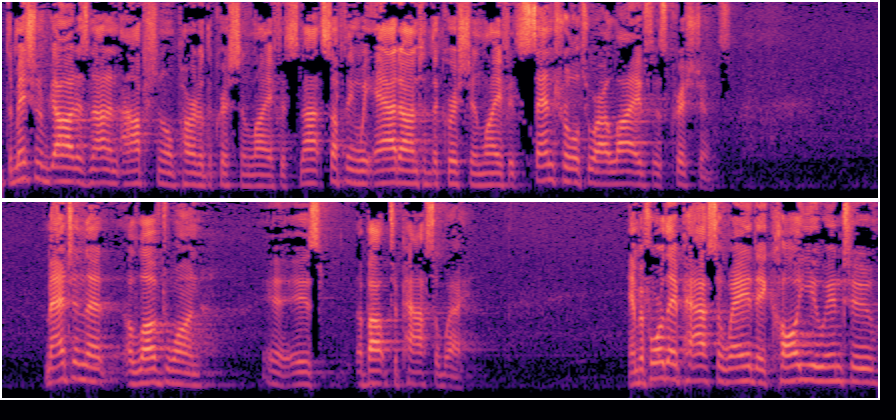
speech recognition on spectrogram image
The mission of God is not an optional part of the Christian life. It's not something we add on to the Christian life. It's central to our lives as Christians. Imagine that a loved one is about to pass away. And before they pass away, they call you into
